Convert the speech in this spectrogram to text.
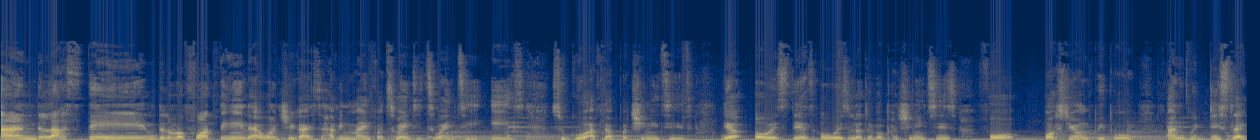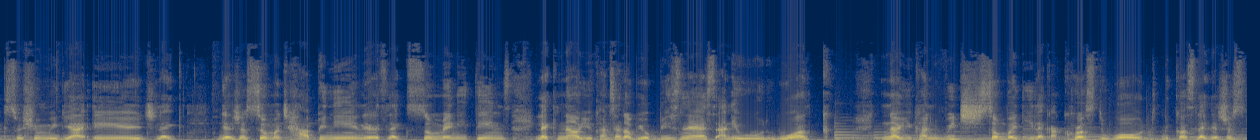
and the last thing, the number four thing that I want you guys to have in mind for 2020 is to go after opportunities. There are always there's always a lot of opportunities for us young people, and with this like social media age, like there's just so much happening. There's like so many things. Like now you can set up your business and it would work. Now you can reach somebody like across the world because like there's just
